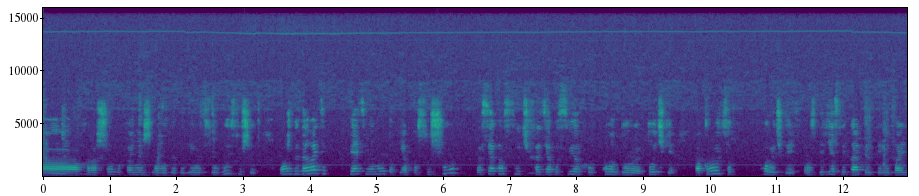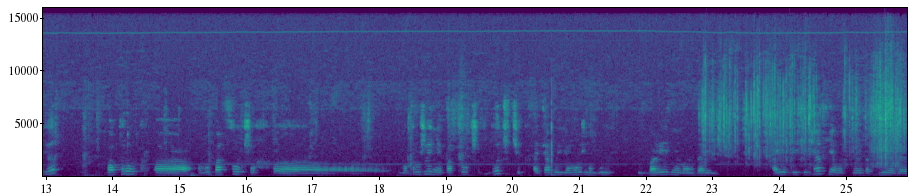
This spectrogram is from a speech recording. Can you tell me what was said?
А, хорошо бы, конечно, вот это дело все высушить. Может быть, давайте пять минуток я посушу. Во всяком случае, хотя бы сверху контуры, точки покроются корочкой. Просто если капелька не пойдет, вокруг в подсохших, а, в окружении подсохших точечек, хотя бы ее можно будет безболезненно удалить. А если сейчас я вот это свежее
